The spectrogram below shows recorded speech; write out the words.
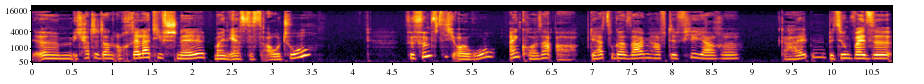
ähm, ich hatte dann auch relativ schnell mein erstes Auto, für 50 Euro ein Corsa A. Der hat sogar sagenhafte vier Jahre gehalten, beziehungsweise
